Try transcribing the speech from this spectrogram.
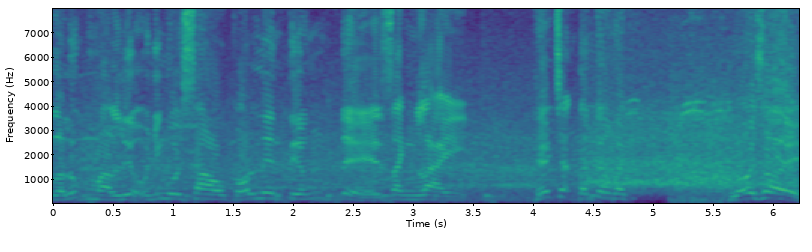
Giờ là lúc mà liệu những ngôi sao có lên tiếng để giành lại thế trận tấn công này. Lỗi rồi.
